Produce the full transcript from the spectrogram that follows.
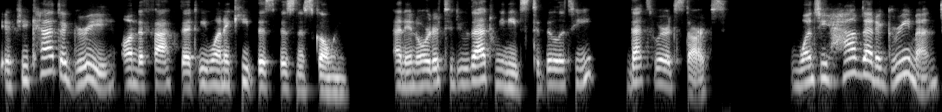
if you can't agree on the fact that we want to keep this business going, and in order to do that, we need stability, that's where it starts. Once you have that agreement,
